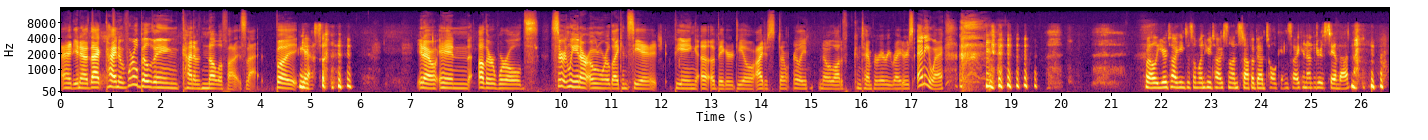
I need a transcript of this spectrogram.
And, you know, that kind of world building kind of nullifies that. But. Yes. you know, in other worlds, certainly in our own world, I can see it being a, a, bigger deal. I just don't really know a lot of contemporary writers anyway. well, you're talking to someone who talks nonstop about Tolkien, so I can understand that.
